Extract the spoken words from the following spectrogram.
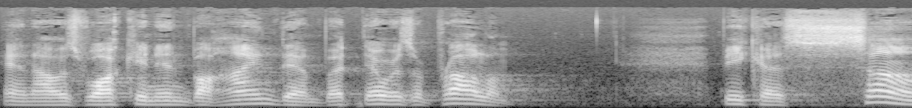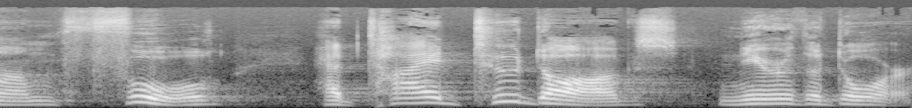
and I was walking in behind them. But there was a problem because some fool had tied two dogs near the door.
